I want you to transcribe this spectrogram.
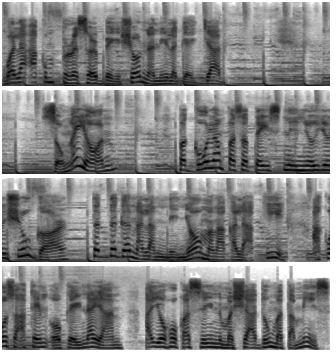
Wala akong preservation na nilagay dyan. So ngayon, pag kulang pa sa taste ninyo yung sugar, dagdagan na lang ninyo mga kalaki. Ako sa akin okay na yan. Ayoko kasi masyadong matamis.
